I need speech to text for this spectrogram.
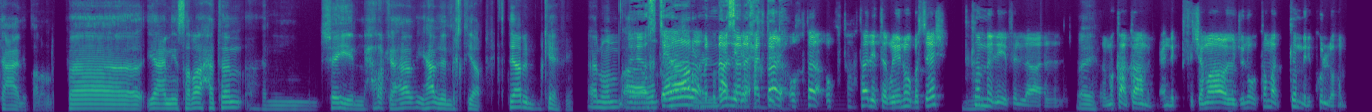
وتعالي طال عمرك. ف يعني صراحة الشيء الحركة هذه هذا الاختيار. اختياري بكيفي. المهم إيه، آه اختيار لا، لا، من بقول ناس لك أنا اختار- تبغينه بس إيش؟ تكملي في المكان كامل. عندك في الشمال والجنوب كمان كملي كلهم.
